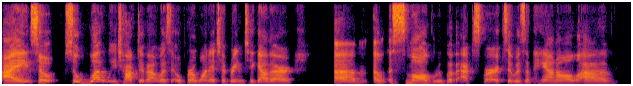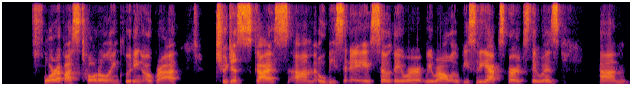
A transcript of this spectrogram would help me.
I so so what we talked about was Oprah wanted to bring together um, a, a small group of experts. It was a panel of four of us total, including Oprah, to discuss um, obesity. So they were we were all obesity experts. There was um,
